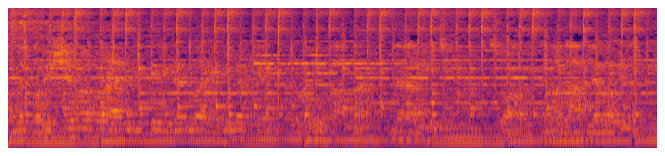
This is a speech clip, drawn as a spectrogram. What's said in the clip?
અમે ભવિષ્યમાં પણ આવી રીતે level winner.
